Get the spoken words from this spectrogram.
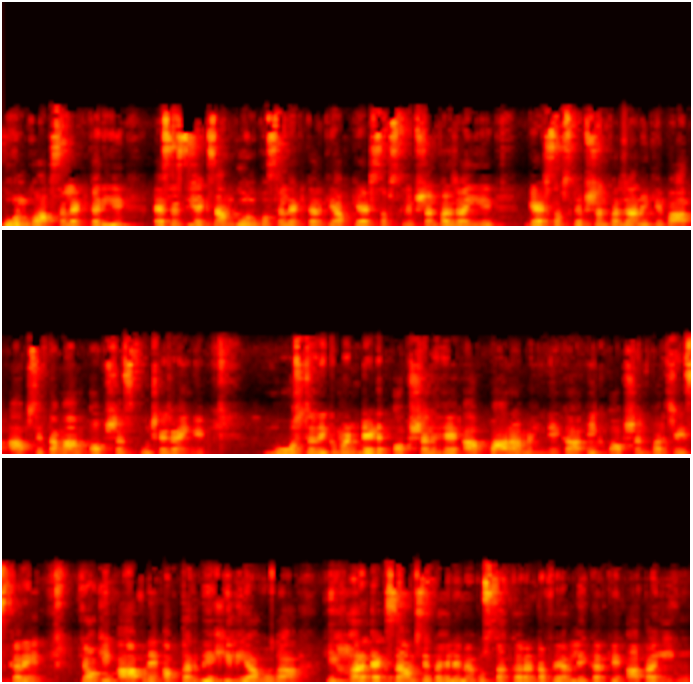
गोल को आप सेलेक्ट करिए। एसएससी एग्ज़ाम गोल को सेलेक्ट करके आप गेट सब्सक्रिप्शन पर जाइए। गेट सब्सक्रिप्शन पर जाने के बाद आपसे तमाम ऑप्शंस पूछे जाएँगे। मोस्ट रिकमेंडेड ऑप्शन है आप 12 महीने का एक ऑप्शन परचेज करें। क्योंकि आपने अब तक देख ही लिया होगा कि हर एग्ज़ाम से पहले मैं उसका करंट अफेयर लेकर के आता ही हूँ।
